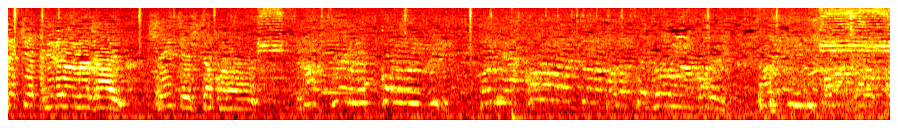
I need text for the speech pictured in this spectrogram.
দিশা ফিরে আনা যায়, সেই চেষ্টা করা রাজ্যের মুখ্যমন্ত্রী যদি এখনও পদক্ষেপ গ্রহণ না করে, তাহলে কিন্তু সমাজ ব্যবস্থা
